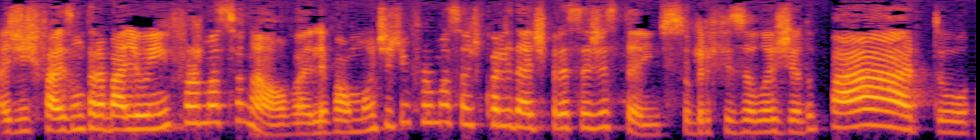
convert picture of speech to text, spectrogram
A gente faz um trabalho informacional, vai levar um monte de informação de qualidade para essa gestante, sobre fisiologia do parto,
